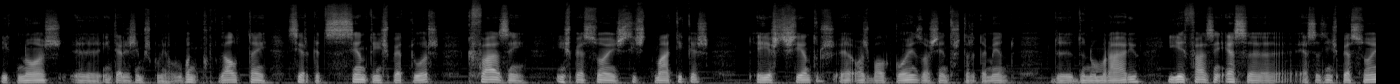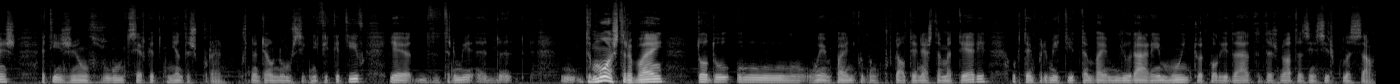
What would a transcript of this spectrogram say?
e que nós uh, interagimos com ele. O Banco de Portugal tem cerca de 60 inspectores que fazem inspeções sistemáticas a estes centros, eh, aos balcões, aos centros de tratamento de, de numerário, e fazem essa, essas inspeções, atingem um volume de cerca de 500 por ano. Portanto, é um número significativo e é, de, demonstra bem todo o, o, empenho que o Banco de Portugal tem nesta matéria, o que tem permitido também melhorar em muito a qualidade das notas em circulação.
